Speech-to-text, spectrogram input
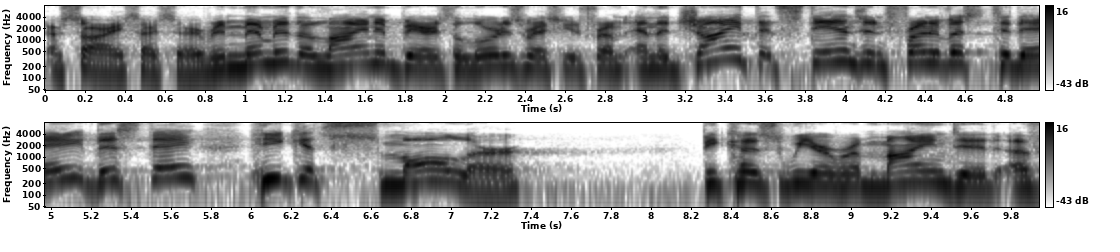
uh, or sorry, sorry, sorry. Remember the lion and bears the Lord has rescued from, and the giant that stands in front of us today, this day, he gets smaller because we are reminded of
